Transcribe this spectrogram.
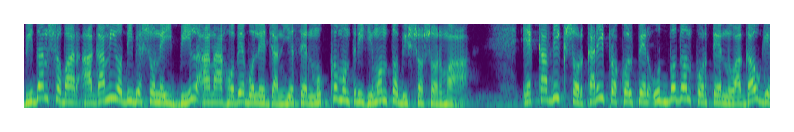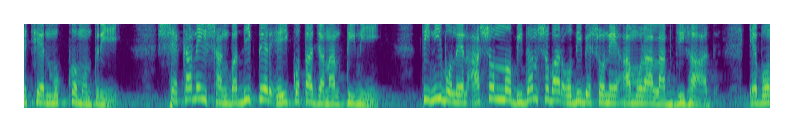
বিধানসভার আগামী অধিবেশনেই বিল আনা হবে বলে জানিয়েছেন মুখ্যমন্ত্রী হিমন্ত বিশ্ব শর্মা। একাধিক সরকারি প্রকল্পের উদ্বোধন করতে নোয়াগাঁও গেছেন মুখ্যমন্ত্রী। সেখানেই সাংবাদিকদের এই কথা জানান তিনি। তিনি বলেন, আসন্ন বিধানসভার অধিবেশনে আমরা লাভ জিহাদ এবং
